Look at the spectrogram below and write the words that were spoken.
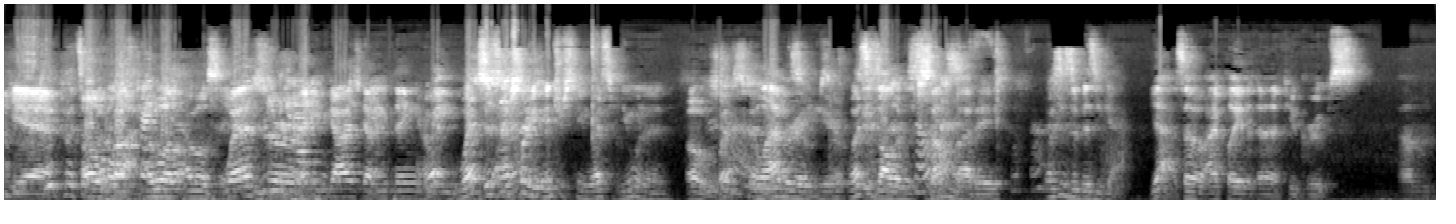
Bad. that. She's not- yeah. puts Oh, up what a lot. I will. I will say. Wes or Leave it out. any of you guys got anything? I mean, Wes this is is actually pretty- interesting. Wes, if you want to Oh, Wes elaborate here, Wes is all over somebody. What's? Wes is a busy guy. Yeah, so I played a few groups. Um,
